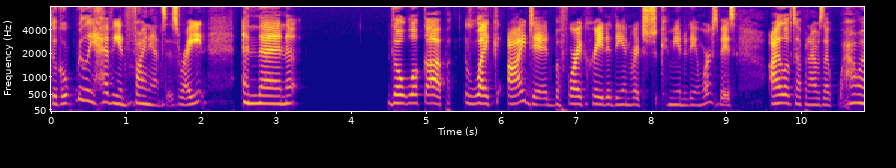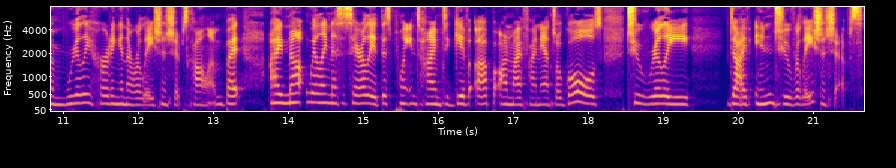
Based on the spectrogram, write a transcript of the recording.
they'll go really heavy in finances right? And then they'll look up like I did before I created the enriched community and workspace I looked up and I was like wow I'm really hurting in the relationships column but I'm not willing necessarily at this point in time to give up on my financial goals to really dive into relationships.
